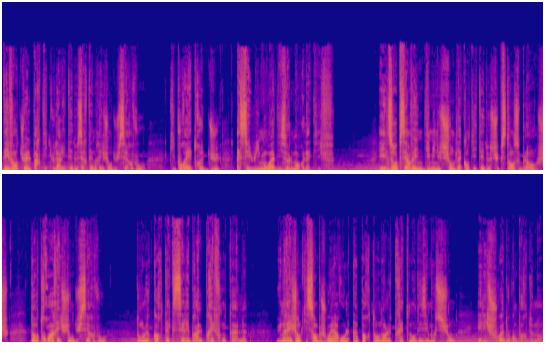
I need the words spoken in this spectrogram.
d'éventuelles particularités de certaines régions du cerveau qui pourraient être dues à ces huit mois d'isolement relatif. Et ils ont observé une diminution de la quantité de substances blanches dans trois régions du cerveau, dont le cortex cérébral préfrontal, une région qui semble jouer un rôle important dans le traitement des émotions et les choix de comportement.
